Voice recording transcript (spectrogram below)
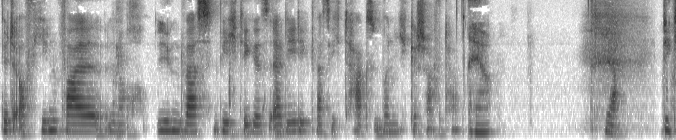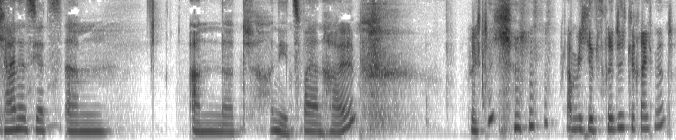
wird auf jeden Fall noch irgendwas Wichtiges erledigt, was ich tagsüber nicht geschafft habe. Ja. Ja. Die Kleine ist jetzt ähm, andert, nee, zweieinhalb. Richtig? Habe ich jetzt richtig gerechnet?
